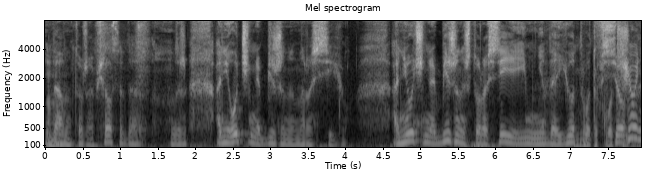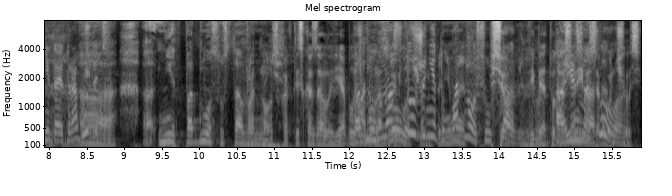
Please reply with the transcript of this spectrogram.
недавно угу. тоже общался, да, они очень обижены на Россию. Они очень обижены, что Россия им не дает ну, вот все. Чего не дает работать? А, а, нет, поднос уставленный. Поднос, как ты сказала, яблоко. Поднос, у нас тоже нету подноса уставленного. Все, ребята, у нас а время закончилось.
